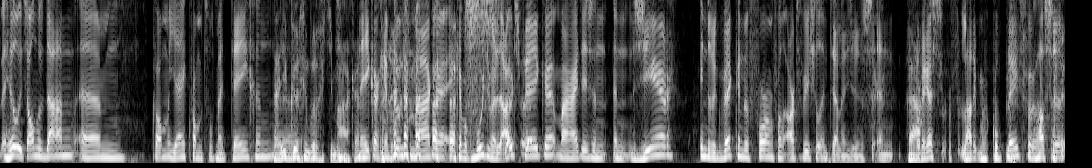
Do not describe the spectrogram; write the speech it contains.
heel iets anders, Daan. Um, kwam, jij kwam het volgens mij tegen. Ja, je kunt geen bruggetje maken. Nee, ik kan geen bruggetje maken. Ik heb ook moeite met het uitspreken, maar het is een, een zeer indrukwekkende vorm van artificial intelligence. En voor de rest laat ik me compleet verrassen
